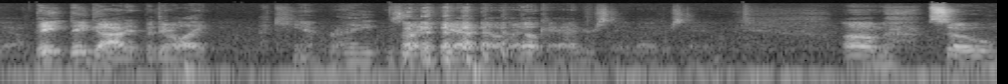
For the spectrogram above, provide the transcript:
yeah. They they got it, but they're like, "I can't, right?" It's like, yeah, no, like, okay, I understand, I understand. Um, so.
